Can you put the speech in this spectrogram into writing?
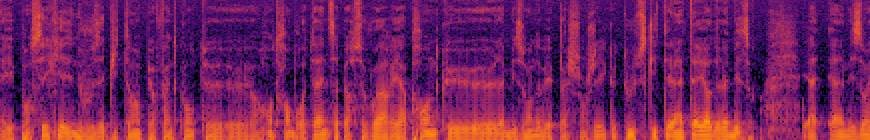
et penser qu'il y a des nouveaux habitants, puis en fin de compte, euh, rentrer en Bretagne, s'apercevoir et apprendre que euh, la maison n'avait pas changé, que tout ce qui était à l'intérieur de la maison, la maison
